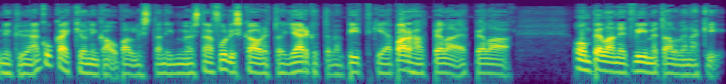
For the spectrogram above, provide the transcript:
nykyään, kun kaikki on niin kaupallista, niin myös nämä fudiskaudet on järkyttävän pitkiä. Parhaat pelaajat pelaa, on pelanneet viime talvenakin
